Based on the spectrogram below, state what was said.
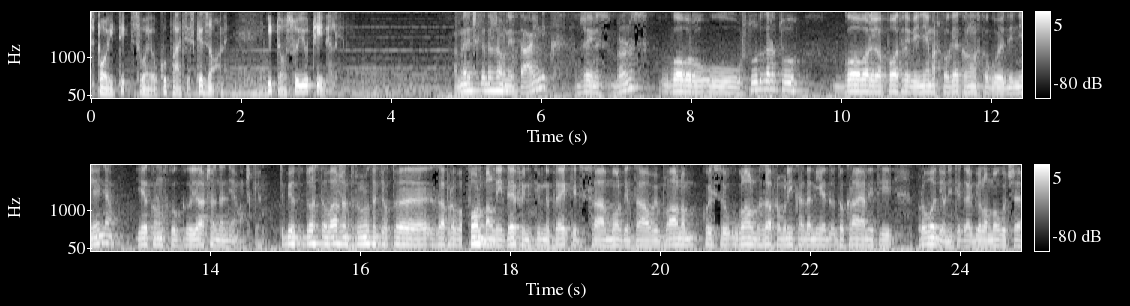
spojiti svoje okupacijske zone. I to su i učinili. Američki državni tajnik James Burns u govoru u Stuttgartu govori o potrebi njemačkog ekonomskog ujedinjenja i ekonomskog jačanja Njemačke. To je bio dosta važan trenutak jer to je zapravo formalni i definitivni prekid sa Morgenthalovim planom koji se uglavnom zapravo nikada nije do kraja niti provodio, niti ga je bilo moguće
